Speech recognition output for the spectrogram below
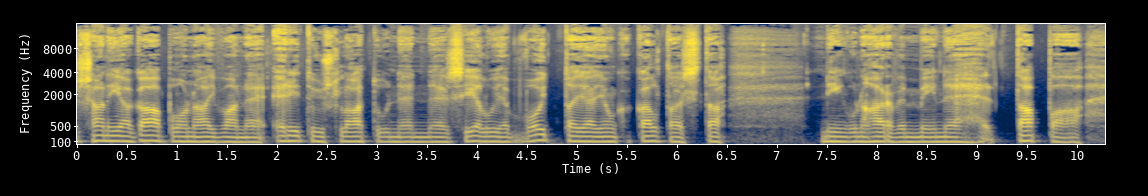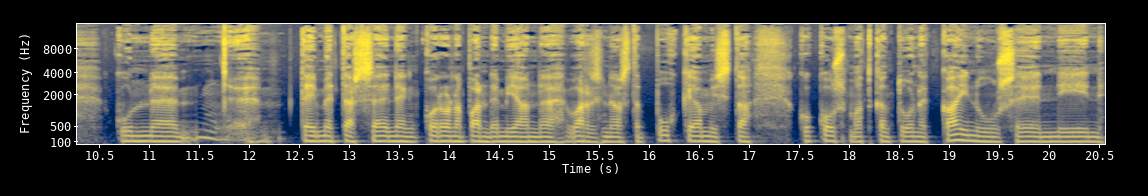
Shania Gaapo on aivan erityislaatuinen sielujen voittaja, jonka kaltaista niin kuin harvemmin tapaa. Kun eh, teimme tässä ennen koronapandemian varsinaista puhkeamista kokousmatkan tuonne Kainuuseen, niin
